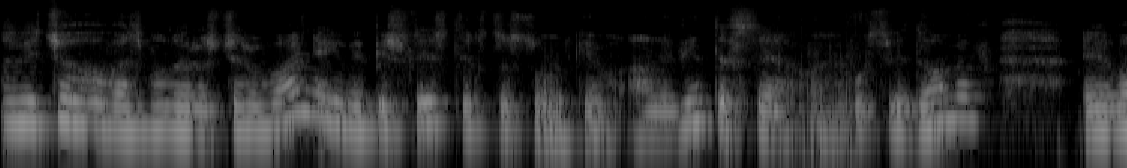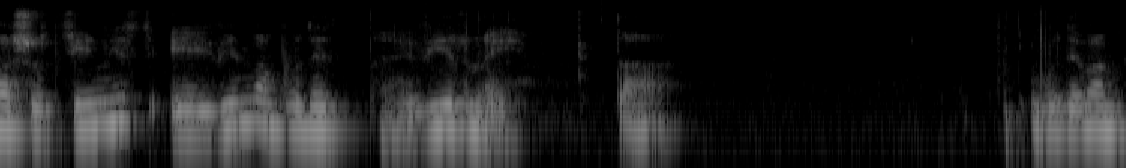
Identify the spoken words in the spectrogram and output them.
Від чого у вас було розчарування, і ви пішли з тих стосунків. Але він те все е, усвідомив, вашу цінність, і він вам буде вірний та буде вам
